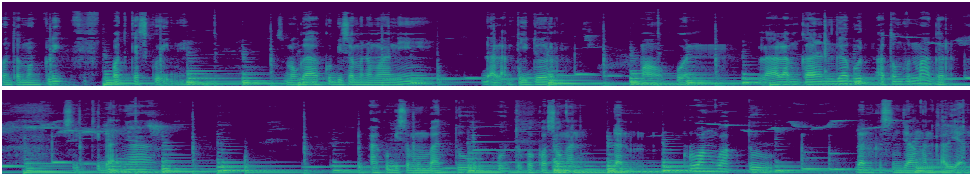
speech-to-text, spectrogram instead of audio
untuk mengklik podcastku ini. Semoga aku bisa menemani dalam tidur maupun dalam keadaan gabut ataupun mager setidaknya aku bisa membantu untuk kekosongan dan ruang waktu dan kesenjangan kalian.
